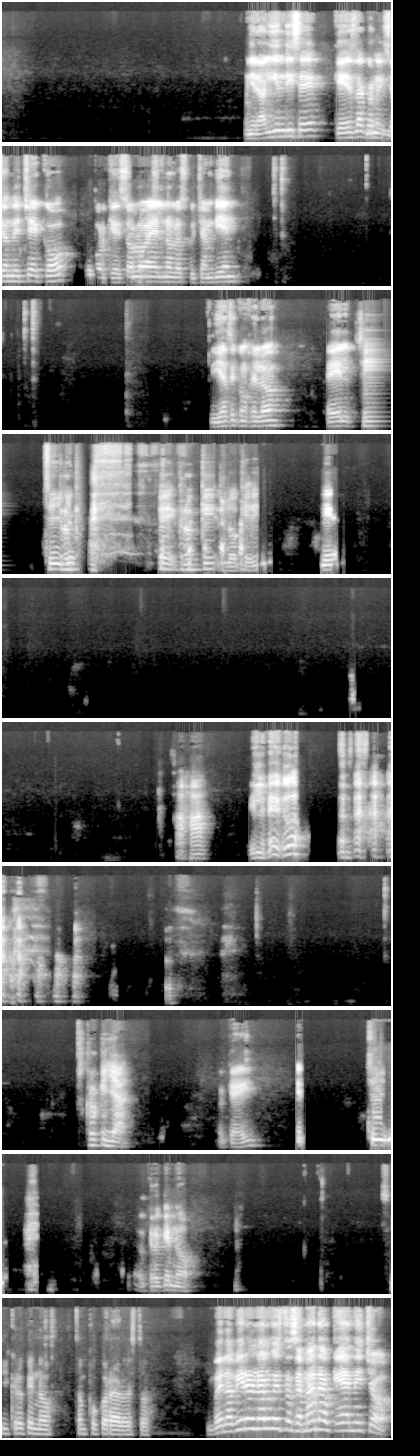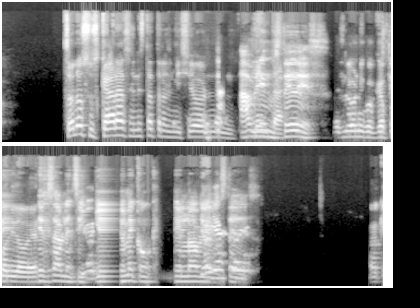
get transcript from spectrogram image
Mira, alguien dice que es la conexión de Checo porque solo a él no lo escuchan bien. Y ya se congeló. Él. Sí, Sí, creo yo- que, creo que lo que dice Ajá. Y luego. Pues creo que ya. ok. sí, Creo que no. sí, creo que no. Está un poco raro esto. Bueno, ¿vieron algo esta semana o qué han hecho? Solo sus caras en esta transmisión. Hablen lenta. ustedes. Es lo único que he podido ver. Ustedes hablen, sí. Yo- Yo, yo me congelo, hablen estoy- ustedes. Ok.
